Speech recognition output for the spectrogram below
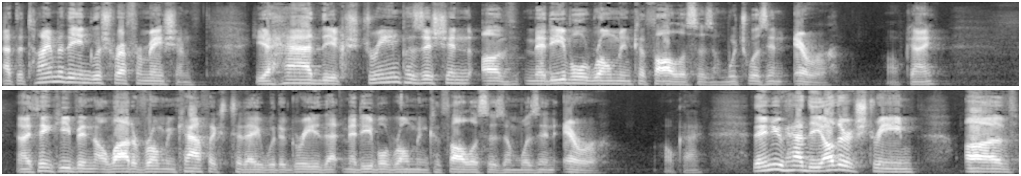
at the time of the English Reformation, you had the extreme position of medieval Roman Catholicism, which was in error. Okay? And I think even a lot of Roman Catholics today would agree that medieval Roman Catholicism was in error. Okay? Then you had the other extreme of,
